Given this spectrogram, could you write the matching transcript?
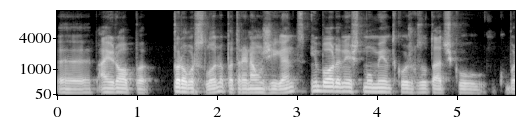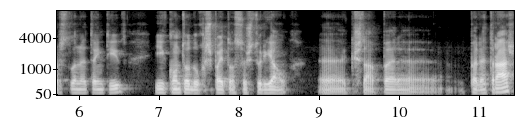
uh, à Europa para o Barcelona para treinar um gigante, embora neste momento com os resultados que o, que o Barcelona tem tido e com todo o respeito ao seu historial que está para, para trás,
